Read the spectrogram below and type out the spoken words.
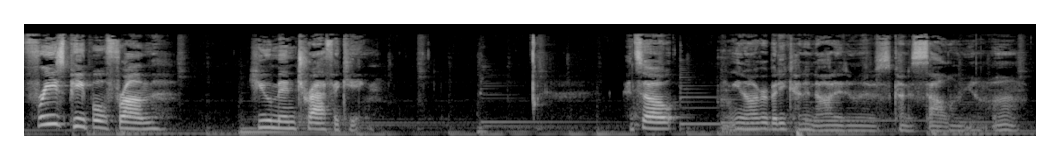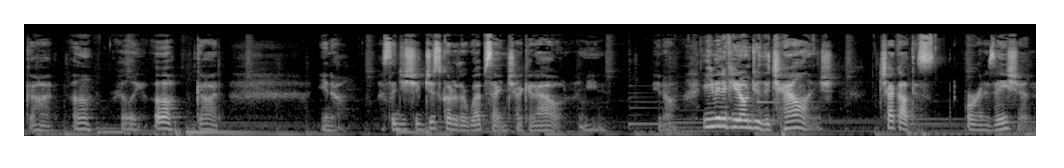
frees people from human trafficking. And so, you know, everybody kind of nodded and it was kind of solemn, you know, oh, God, oh, really, oh, God. You know, I said, you should just go to their website and check it out. I mean, you know, even if you don't do the challenge, check out this organization.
